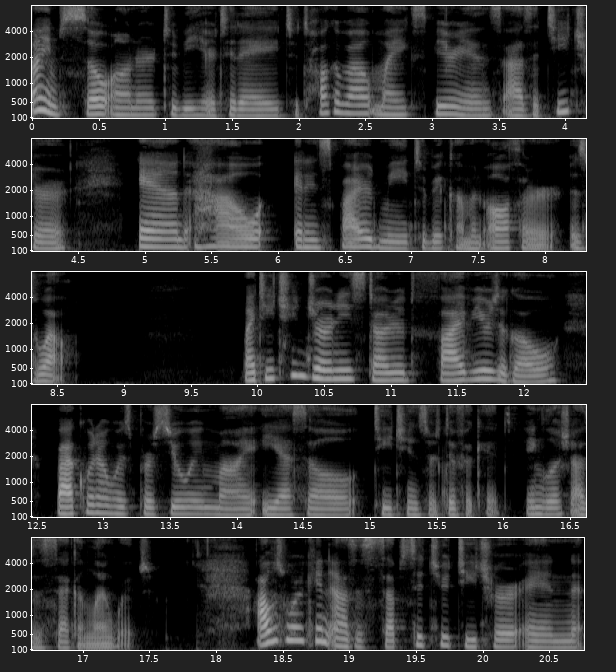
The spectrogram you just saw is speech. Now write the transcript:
I am so honored to be here today to talk about my experience as a teacher and how it inspired me to become an author as well. My teaching journey started five years ago, back when I was pursuing my ESL teaching certificate, English as a Second Language. I was working as a substitute teacher in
